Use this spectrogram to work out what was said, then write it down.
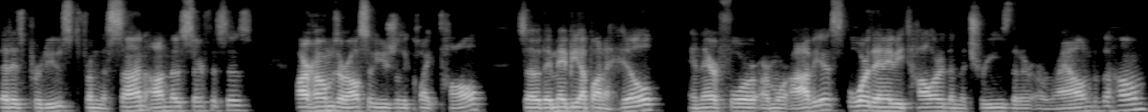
that is produced from the sun on those surfaces. Our homes are also usually quite tall, so they may be up on a hill and therefore are more obvious, or they may be taller than the trees that are around the home.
